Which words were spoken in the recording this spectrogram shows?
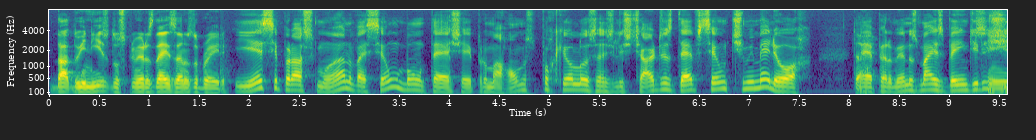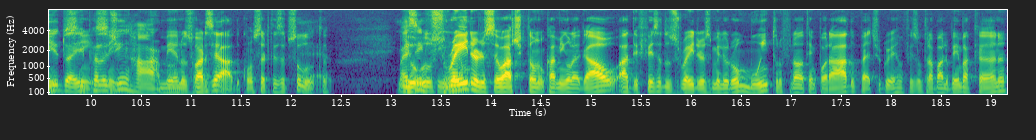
Da, do início, dos primeiros 10 anos do Brady. E esse próximo ano vai ser um bom teste aí para o Mahomes, porque o Los Angeles Chargers deve ser um time melhor. É, pelo menos mais bem dirigido sim, aí sim, pelo sim. Jim Harbaugh. Menos varzeado, com certeza absoluta. É. Mas, e enfim, os Raiders, não... eu acho que estão no caminho legal. A defesa dos Raiders melhorou muito no final da temporada. O Patrick Graham fez um trabalho bem bacana.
